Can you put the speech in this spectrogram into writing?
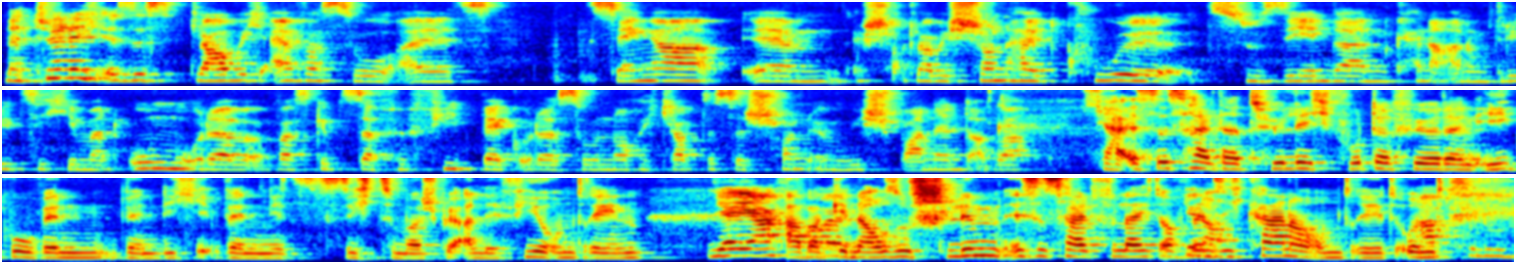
natürlich ist es, glaube ich, einfach so als Sänger, ähm, glaube ich, schon halt cool zu sehen, dann, keine Ahnung, dreht sich jemand um oder was gibt es da für Feedback oder so noch. Ich glaube, das ist schon irgendwie spannend, aber. Ja, es ist halt natürlich Futter für dein Ego, wenn, wenn dich, wenn jetzt sich zum Beispiel alle vier umdrehen. Ja, ja. Voll. Aber genauso schlimm ist es halt vielleicht auch, genau. wenn sich keiner umdreht. Und Absolut.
